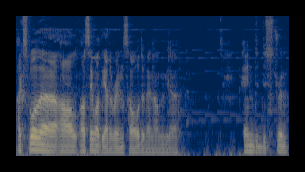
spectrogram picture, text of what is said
I'll explore the. I'll I'll see what the other rooms hold, and then I'm gonna end the stream.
